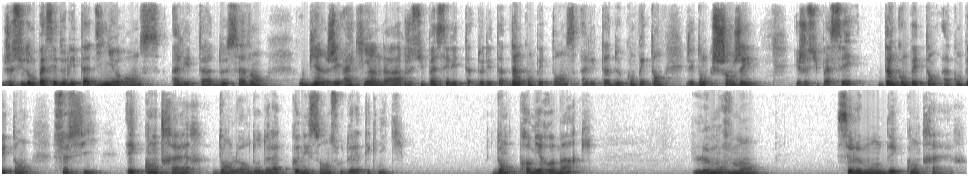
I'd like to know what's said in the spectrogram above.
je suis donc passé de l'état d'ignorance à l'état de savant. ou bien j'ai acquis un art, je suis passé de l'état d'incompétence à l'état de compétent. J'ai donc changé. Et je suis passé d'incompétent à compétent. Ceci est contraire dans l'ordre de la connaissance ou de la technique. Donc, première remarque, le mouvement, c'est le monde des contraires.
